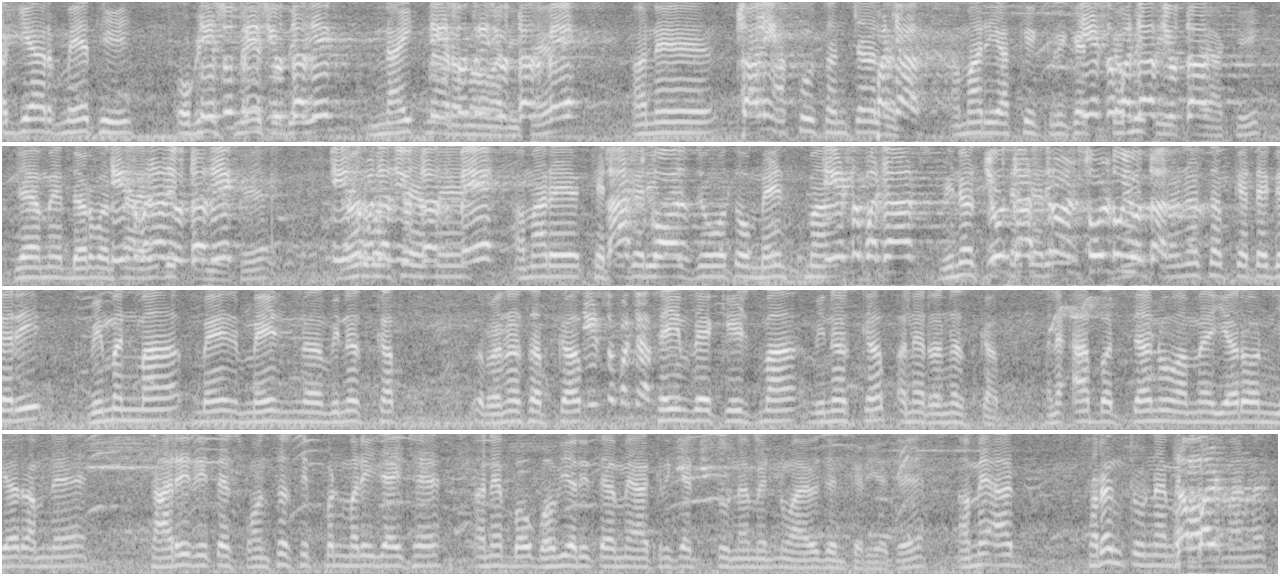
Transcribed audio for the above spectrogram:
અગિયાર મે થી ઓગણીસ મે સુધી છે. નાઇટ તેરસો રમવાની છે. અને આખું સંચાલન. અમારી આખી ક્રિકેટ કમિટી છે આખી જે અમે દર વર્ષે આયોજિત કરીએ છીએ. દર વર્ષે અમે અમારે કેટેગરી વાઇઝ જુઓ તો મેન્સમાં winners category runners up category વિમનમાં main winners cup runners up cup same way કિડ્સમાં winners cup અને રનર્સ કપ અને આ બધાનું અમે યર ઓન યર અમને સારી રીતે સ્પોન્સરશિપ પણ મળી જાય છે અને બહુ ભવ્ય રીતે અમે આ ક્રિકેટ ટુર્નામેન્ટનું આયોજન કરીએ છીએ. અમે આ સરંગ ટુર્નામેન્ટ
